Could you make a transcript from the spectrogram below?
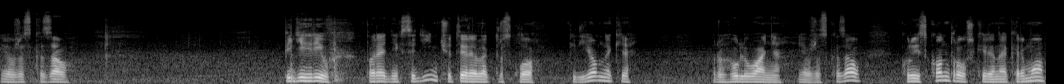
я вже сказав. Підігрів передніх сидінь, 4 електроскло підйомники, регулювання, я вже сказав. Круїз контрол, шкіряне кермо,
